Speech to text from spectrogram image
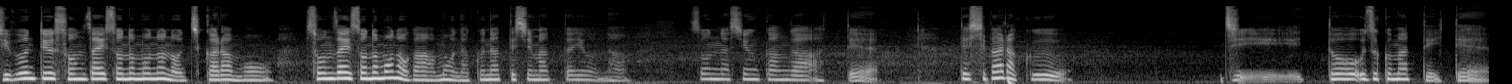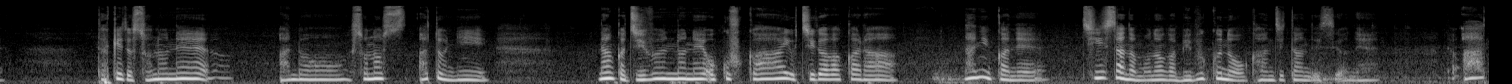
自分という存在そのものの力も存在そのものがもうなくなってしまったようなそんな瞬間があってでしばらくじっとうずくまっていてだけどそのねあのその後になんか自分のね奥深い内側から何かね小さなものが芽吹くのを感じたんですよね。あっ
